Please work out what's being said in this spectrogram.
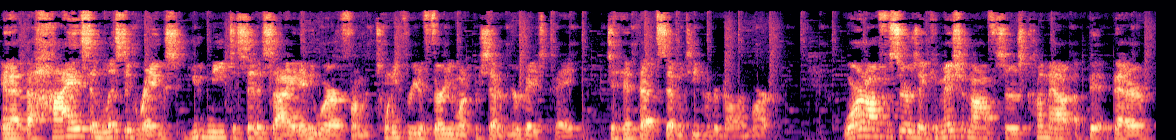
And at the highest enlisted ranks, you'd need to set aside anywhere from 23 to 31% of your base pay to hit that $1,700 mark. Warrant officers and commissioned officers come out a bit better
